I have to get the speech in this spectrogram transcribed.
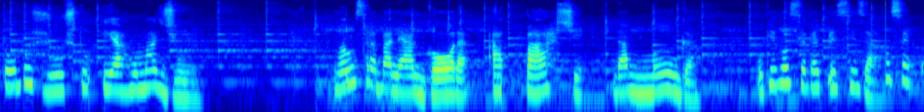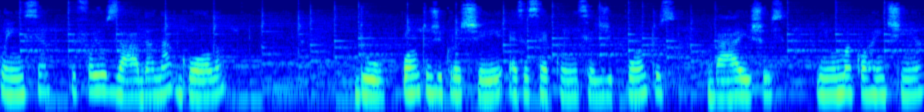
todo justo e arrumadinho. Vamos trabalhar agora a parte da manga. O que você vai precisar? A sequência que foi usada na gola do ponto de crochê, essa sequência de pontos baixos em uma correntinha.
